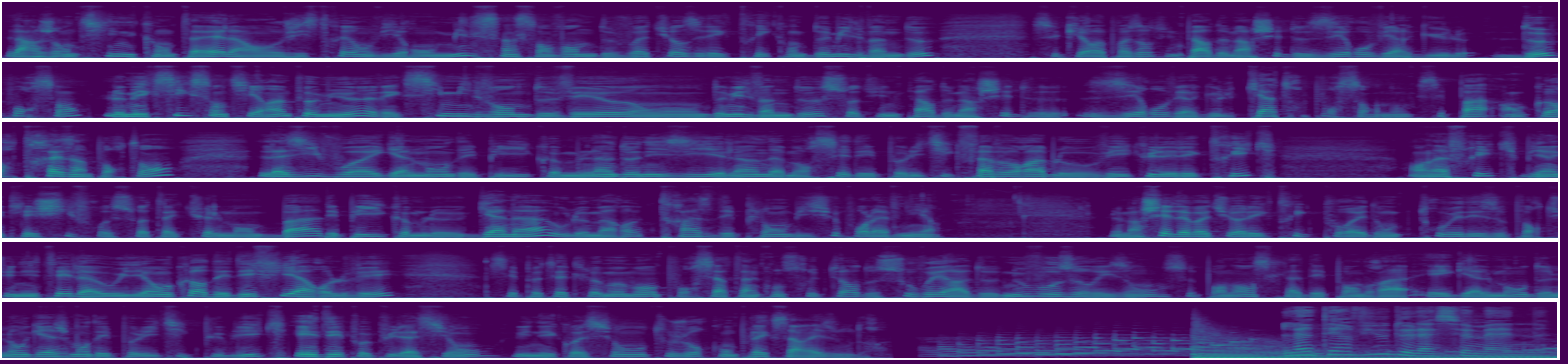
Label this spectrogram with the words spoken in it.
L'Argentine, quant à elle, a enregistré environ 1500 ventes de voitures électriques en 2022, ce qui représente une part de marché de 0,2%. Le Mexique s'en tire un peu mieux avec 6000 ventes de VE en 2022, soit une part de marché de 0,4%. Donc c'est pas encore très important. L'Asie voit également des pays comme l'Indonésie et l'Inde amorcer des politiques favorables aux véhicules électriques. En Afrique, bien que les chiffres soient actuellement bas, des pays comme le Ghana ou le Maroc tracent des plans ambitieux pour l'avenir. Le marché de la voiture électrique pourrait donc trouver des opportunités là où il y a encore des défis à relever. C'est peut-être le moment pour certains constructeurs de s'ouvrir à de nouveaux horizons. Cependant, cela dépendra également de l'engagement des politiques publiques et des populations, une équation toujours complexe à résoudre. L'interview de la semaine.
